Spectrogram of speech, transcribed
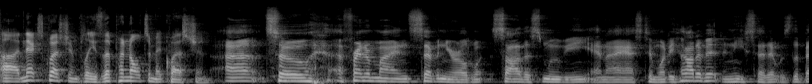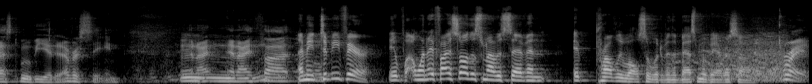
Uh, next question, please. The penultimate question. Uh, so, a friend of mine, seven year old saw this movie, and I asked him what he thought of it, and he said it was the best movie he had ever seen. And I and I thought, I mean, to be fair, if when if I saw this when I was seven, it probably also would have been the best movie I ever saw. right.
